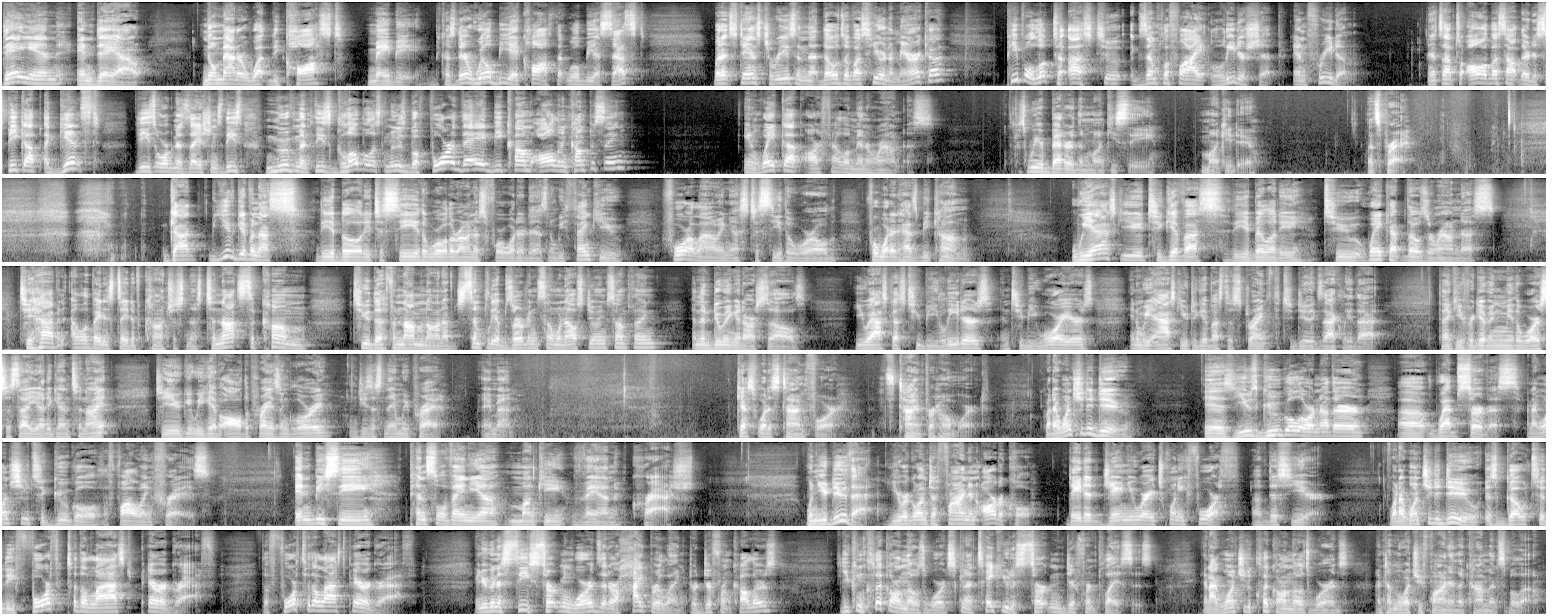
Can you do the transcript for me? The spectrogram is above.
day in and day out no matter what the cost may be, because there will be a cost that will be assessed. But it stands to reason that those of us here in America, people look to us to exemplify leadership and freedom. And it's up to all of us out there to speak up against these organizations, these movements, these globalist moves before they become all encompassing and wake up our fellow men around us. Because we are better than monkey see, monkey do. Let's pray. God, you've given us the ability to see the world around us for what it is, and we thank you for allowing us to see the world for what it has become. We ask you to give us the ability to wake up those around us, to have an elevated state of consciousness, to not succumb to the phenomenon of simply observing someone else doing something and then doing it ourselves. You ask us to be leaders and to be warriors, and we ask you to give us the strength to do exactly that. Thank you for giving me the words to say yet again tonight. To you we give all the praise and glory. In Jesus' name we pray. Amen. Guess what it's time for? It's time for homework. What I want you to do is use Google or another uh, web service, and I want you to Google the following phrase NBC Pennsylvania monkey van crash. When you do that, you are going to find an article dated January 24th of this year. What I want you to do is go to the fourth to the last paragraph, the fourth to the last paragraph, and you're going to see certain words that are hyperlinked or different colors. You can click on those words. It's going to take you to certain different places. And I want you to click on those words and tell me what you find in the comments below.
